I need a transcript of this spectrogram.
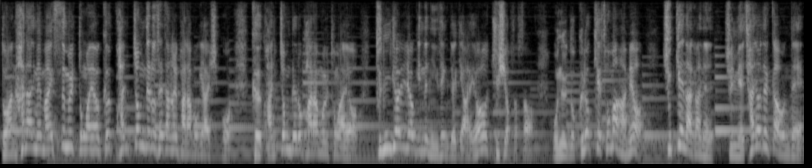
또한 하나님의 말씀을 통하여 그 관점대로 세상을 바라보게 하시고 그 관점대로 바람을 통하여 분별력 있는 인생 되게 하여 주시옵소서. 오늘도 그렇게 소망하며 죽게 나가는 주님의 자녀들 가운데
